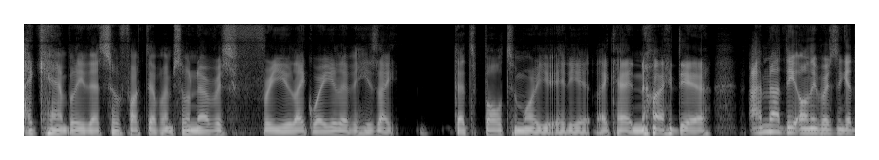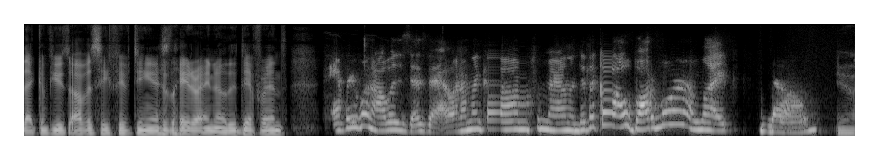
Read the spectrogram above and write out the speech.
I can't believe that's so fucked up. I'm so nervous for you, like where you live. And he's like, that's Baltimore, you idiot. Like I had no idea. I'm not the only person to get that confused. Obviously, 15 years later, I know the difference. Everyone always does that. When I'm like, oh, I'm from Maryland. They're like, oh, Baltimore. I'm like, no. Yeah.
